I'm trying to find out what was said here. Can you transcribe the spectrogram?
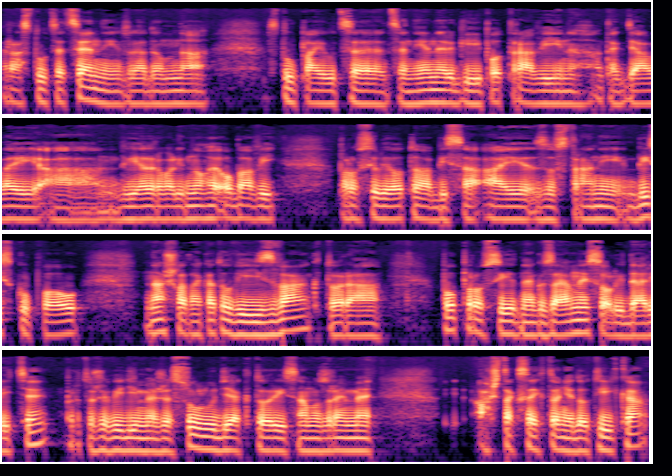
rastúce ceny vzhľadom na stúpajúce ceny energií, potravín a tak ďalej a vyjadrovali mnohé obavy. Prosili o to, aby sa aj zo strany biskupov našla takáto výzva, ktorá poprosí jednak vzájomnej solidarite, pretože vidíme, že sú ľudia, ktorí samozrejme až tak sa ich to nedotýka,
